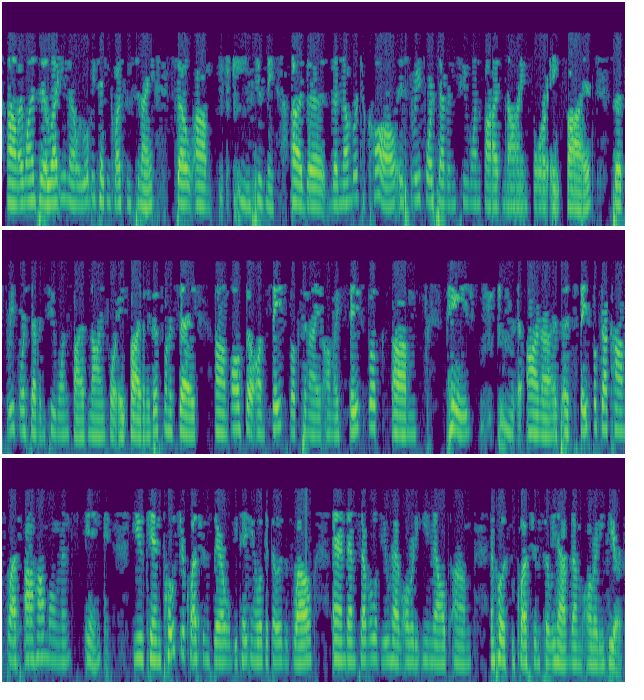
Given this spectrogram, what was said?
Um, I wanted to let you know we will be taking questions tonight. So, um, excuse me. Uh, the the number to call is three four seven two one five nine four eight five. So it's three four seven two one five nine four eight five. And I just want to say, um, also on Facebook tonight, on my Facebook um, page, on uh, it's, it's facebook.com slash aha moments inc. You can post your questions there. We'll be taking a look at those as well. And then several of you have already emailed um, and posted questions, so we have them already here.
